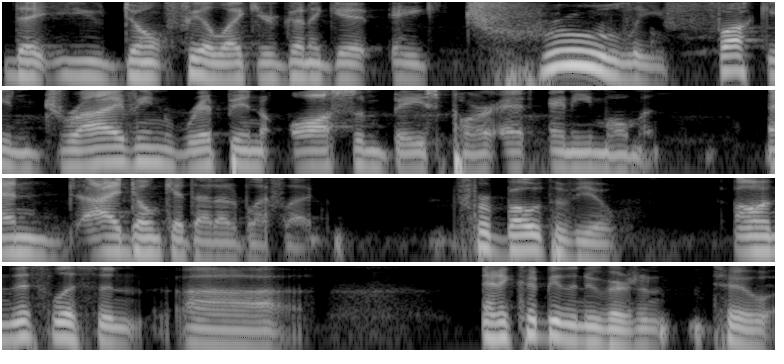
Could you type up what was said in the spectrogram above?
that you don't feel like you're going to get a truly fucking driving, ripping, awesome bass part at any moment. And I don't get that out of Black Flag. For both of you on this listen, uh, and it could be the new version too.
